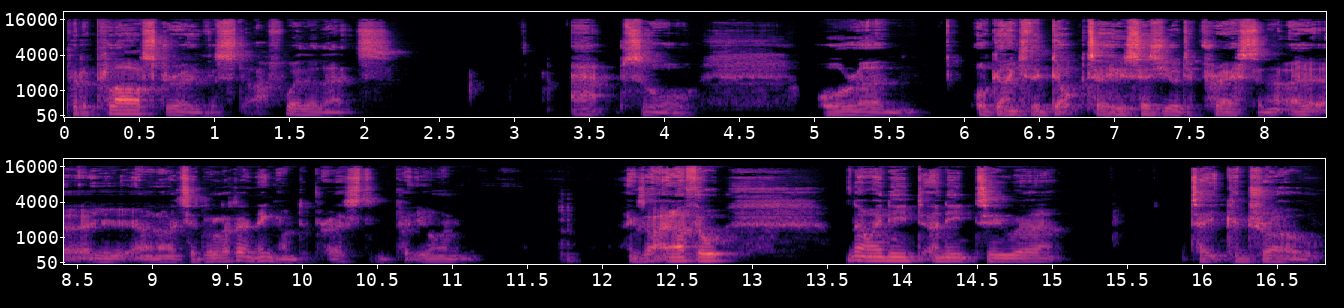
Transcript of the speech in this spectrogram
put a plaster over stuff, whether that's apps or or um, or going to the doctor who says you're depressed, and I, uh, and I said, well, I don't think I'm depressed, and put you on anxiety. And I thought, no, I need I need to uh, take control.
